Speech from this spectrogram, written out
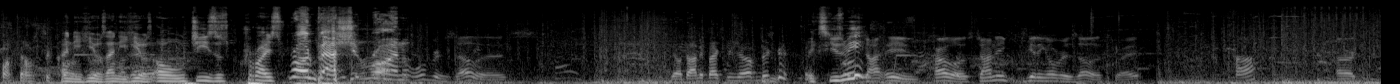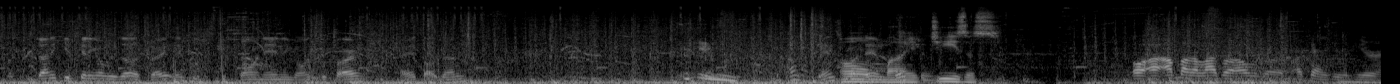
Fuck, that was too I need heals. I need heals. Oh, Jesus Christ. Run, Bastion, run. overzealous. Yo, Donnie, back you up, nigga. Excuse me? Hey, Carlos, Johnny getting overzealous, right? Huh? Or Johnny keeps getting overzealous, right? Like he just keeps going in and going too far. Right, it's all Johnny. I Oh my question. Jesus. Oh, I, I'm not gonna lie, bro. I was, uh, I can't even hear.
